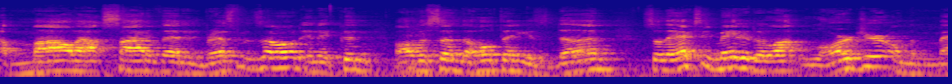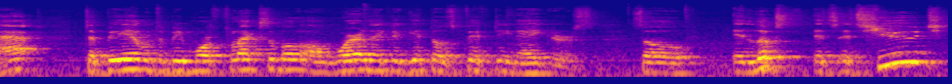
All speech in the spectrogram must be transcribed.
a mile outside of that investment zone, and it couldn't, all of a sudden, the whole thing is done. So they actually made it a lot larger on the map to be able to be more flexible on where they could get those fifteen acres. So it looks, it's, it's huge,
